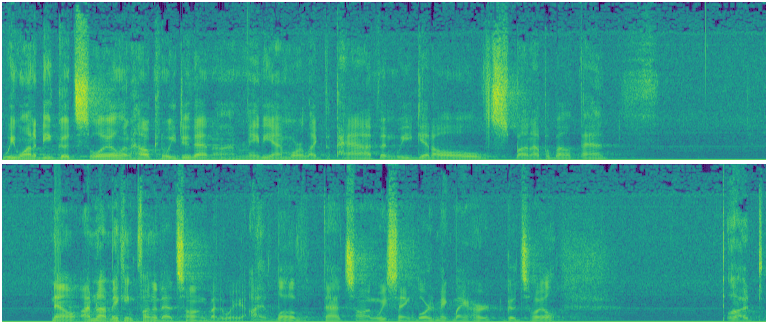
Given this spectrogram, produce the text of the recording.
we want to be good soil, and how can we do that? Uh, maybe I'm more like the path, and we get all spun up about that. Now, I'm not making fun of that song, by the way. I love that song we sing, Lord, make my heart good soil. But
